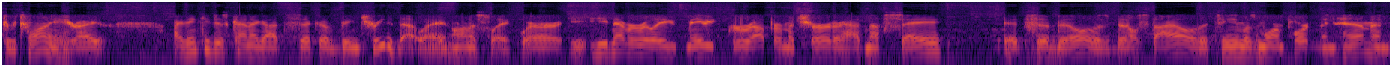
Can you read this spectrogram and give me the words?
through 20, right? I think he just kind of got sick of being treated that way, honestly, where he, he never really maybe grew up or matured or had enough say. It's a Bill. It was Bill's style. The team was more important than him, and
